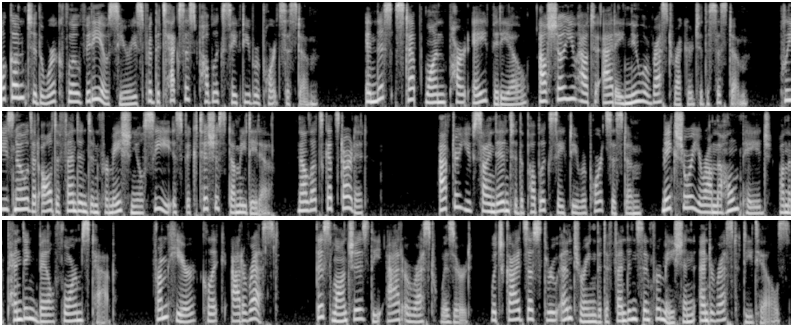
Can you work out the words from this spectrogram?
Welcome to the workflow video series for the Texas Public Safety Report System. In this Step 1 Part A video, I'll show you how to add a new arrest record to the system. Please know that all defendant information you'll see is fictitious dummy data. Now let's get started. After you've signed in to the Public Safety Report System, make sure you're on the home page on the Pending Bail Forms tab. From here, click Add Arrest. This launches the Add Arrest wizard, which guides us through entering the defendant's information and arrest details.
